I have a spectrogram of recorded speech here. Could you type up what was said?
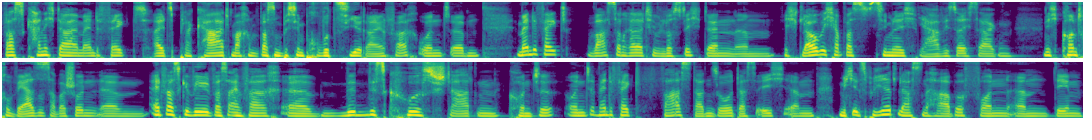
was kann ich da im Endeffekt als Plakat machen, was ein bisschen provoziert einfach. Und ähm, im Endeffekt war es dann relativ lustig, denn ähm, ich glaube, ich habe was ziemlich, ja, wie soll ich sagen, nicht kontroverses, aber schon ähm, etwas gewählt, was einfach ähm, einen Diskurs starten konnte. Und im Endeffekt war es dann so, dass ich ähm, mich inspiriert lassen habe von ähm, dem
